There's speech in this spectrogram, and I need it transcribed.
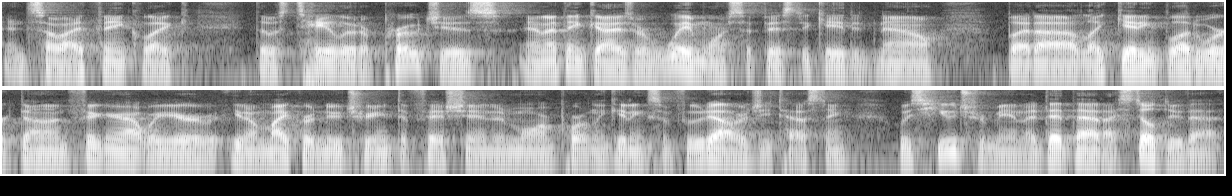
And so I think like those tailored approaches. And I think guys are way more sophisticated now. But uh, like getting blood work done, figuring out where you're, you know, micronutrient deficient, and more importantly, getting some food allergy testing was huge for me. And I did that. I still do that.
